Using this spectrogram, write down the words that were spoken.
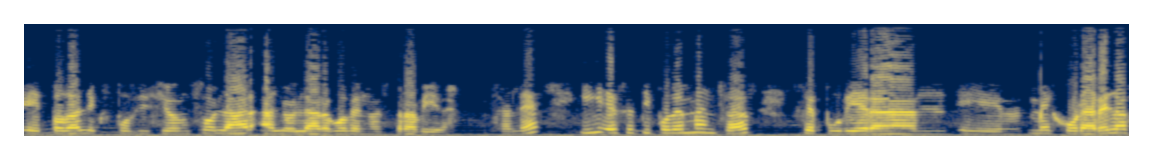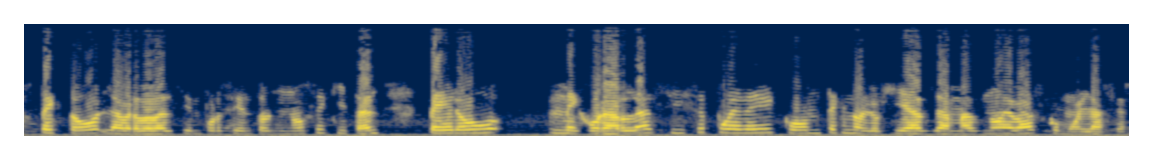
eh, toda la exposición solar a lo largo de nuestra vida. ¿Sale? Y ese tipo de manchas se pudieran eh, mejorar el aspecto, la verdad al 100% no se quitan, pero mejorarlas sí se puede con tecnologías ya más nuevas como el láser.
